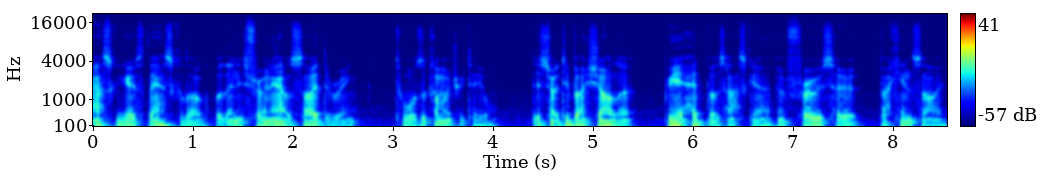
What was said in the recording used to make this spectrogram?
Asuka goes to the Asuka lock, but then is thrown outside the ring towards the commentary table. Distracted by Charlotte, Rhea headbutts Asuka and throws her back inside.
